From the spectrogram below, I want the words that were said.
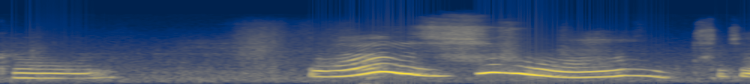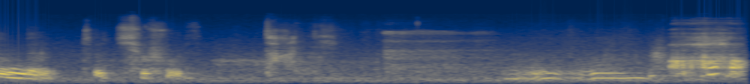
不要再小看我了。我要是欺负我，吃就没再欺负打你。啊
